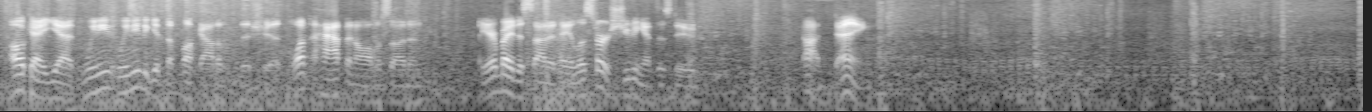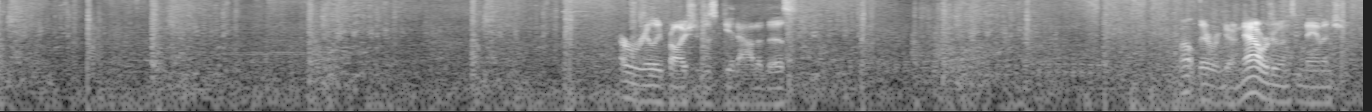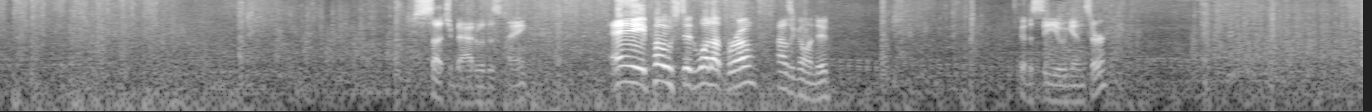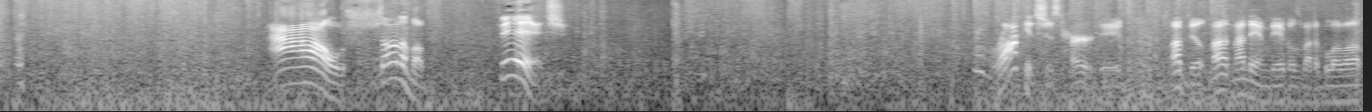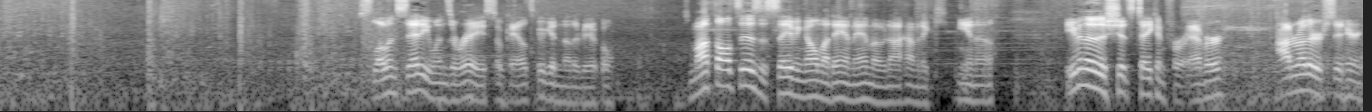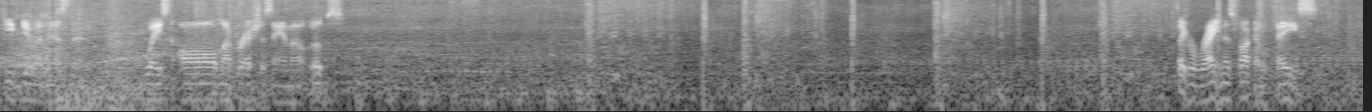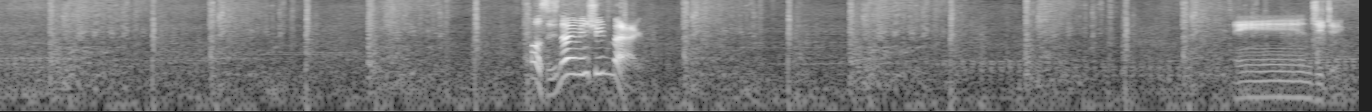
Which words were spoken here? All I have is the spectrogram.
Okay, yeah, we need we need to get the fuck out of this shit. What happened all of a sudden? Like everybody decided, hey, let's start shooting at this dude. God dang. Really probably should just get out of this. Well, there we go. Now we're doing some damage. Such bad with this tank. Hey, Posted, what up, bro? How's it going, dude? Good to see you again, sir. Ow, son of a bitch. Rockets just hurt, dude. My built my, my damn vehicle's about to blow up. Slow and steady wins the race. Okay, let's go get another vehicle. So my thoughts is is saving all my damn ammo, not having to, you know. Even though this shit's taking forever, I'd rather sit here and keep doing this than waste all my precious ammo. Oops. It's like right in his fucking face. Plus, he's not even shooting back. And GG.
